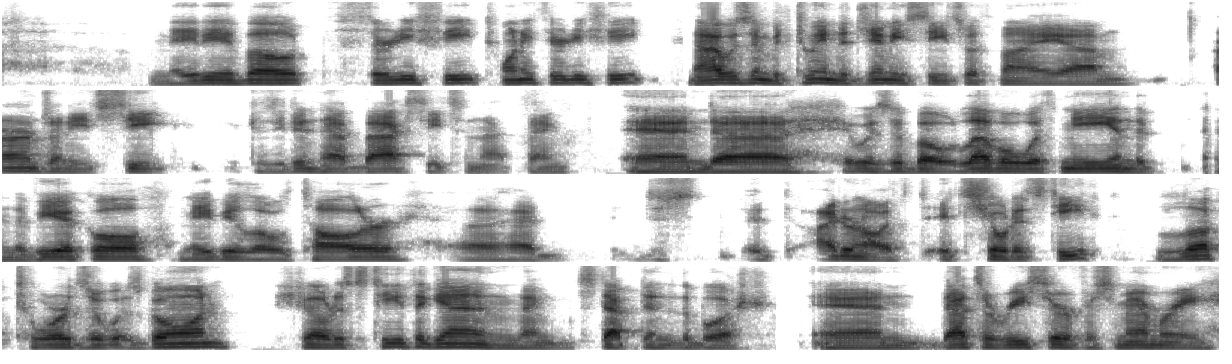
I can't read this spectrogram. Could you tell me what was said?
maybe about 30 feet, 20, 30 feet. Now I was in between the Jimmy seats with my um, arms on each seat because he didn't have back seats in that thing. And uh, it was about level with me and the and the vehicle, maybe a little taller. Uh, had just it, I don't know. It, it showed its teeth, looked towards it was going, showed its teeth again, and then stepped into the bush. And that's a resurface memory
